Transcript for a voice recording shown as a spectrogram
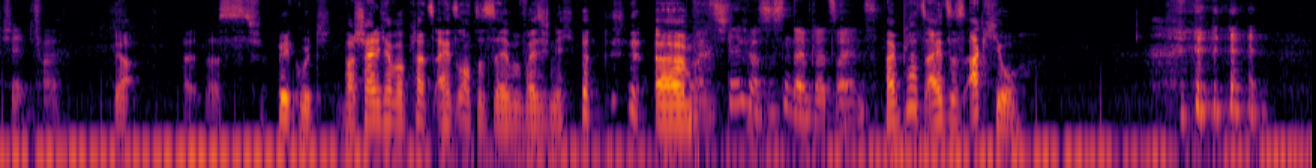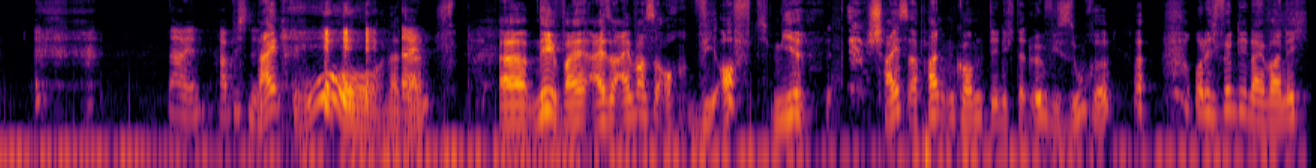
Auf jeden Fall. ja, das wird gut. Wahrscheinlich haben wir Platz 1 auch dasselbe, weiß ich nicht. ähm, Weiß ich nicht, was ist denn dein Platz 1? mein Platz 1 ist Akio. Nein, hab ich nicht. Nein? Oh, na dann. Ähm, nee, weil also einfach so auch, wie oft mir Scheiß abhanden kommt, den ich dann irgendwie suche. Und ich finde ihn einfach nicht.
